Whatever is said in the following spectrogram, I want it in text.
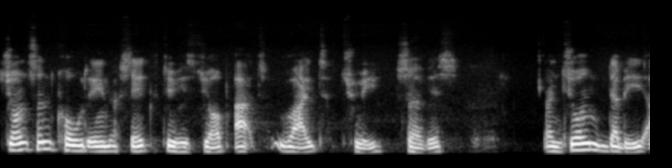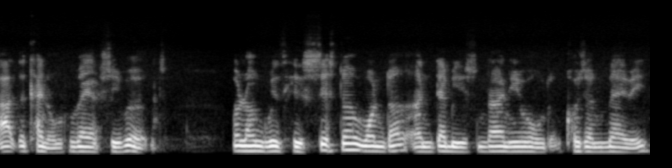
Johnson called in sick to his job at Wright Tree Service and joined Debbie at the kennel where she worked, along with his sister Wanda and Debbie's nine year old cousin Mary.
